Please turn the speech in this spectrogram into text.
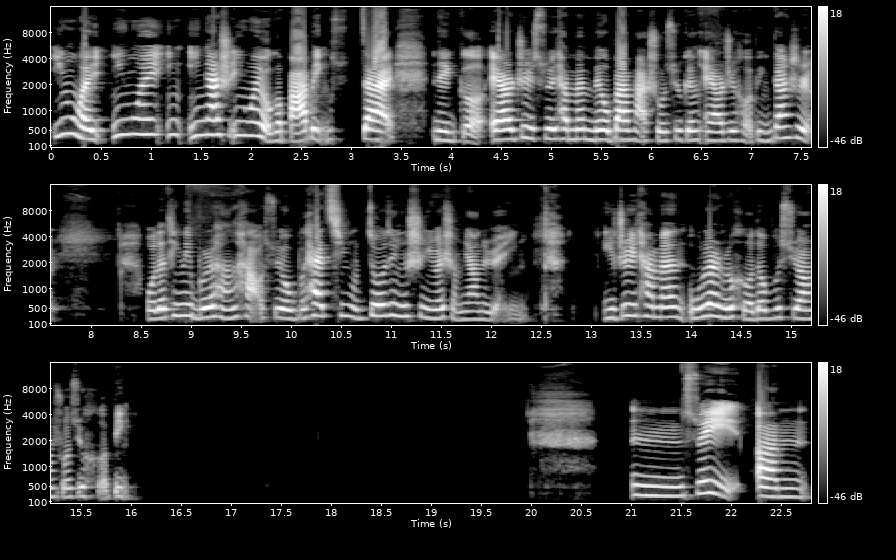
因为因为应应该是因为有个把柄。在那个 LG，所以他们没有办法说去跟 LG 合并。但是我的听力不是很好，所以我不太清楚究竟是因为什么样的原因，以至于他们无论如何都不希望说去合并。嗯，所以嗯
